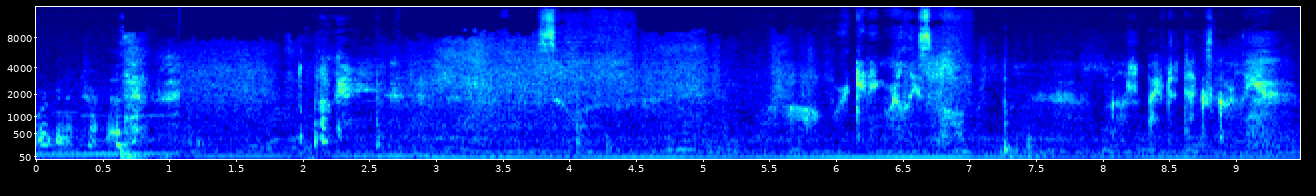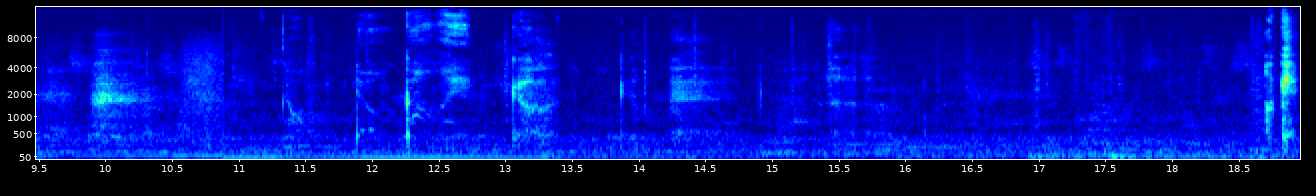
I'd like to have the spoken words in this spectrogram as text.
we're gonna try this. Okay. So, oh, we're getting really small. Gosh, I have to text Karli. No, no, go away. Go. go. Okay.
